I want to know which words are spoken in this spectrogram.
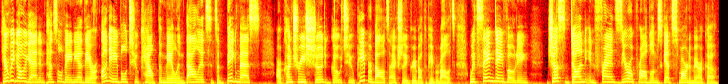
Here we go again. In Pennsylvania, they are unable to count the mail in ballots. It's a big mess. Our country should go to paper ballots. I actually agree about the paper ballots with same day voting. Just done in France, zero problems. Get smart, America.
